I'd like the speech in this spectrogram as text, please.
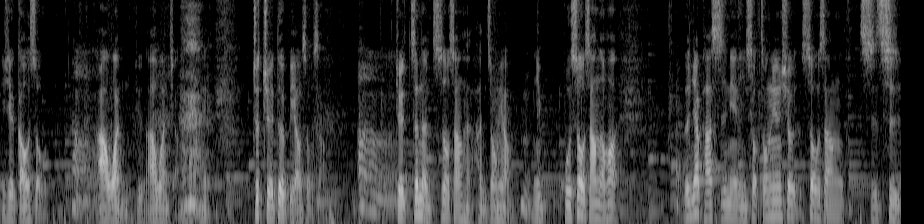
一些高手嗯阿万，比如阿万讲的话，嘿，就绝对不要受伤，嗯觉得真的受伤很很重要。你不受伤的话，人家爬十年，你受中间受受伤十次，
